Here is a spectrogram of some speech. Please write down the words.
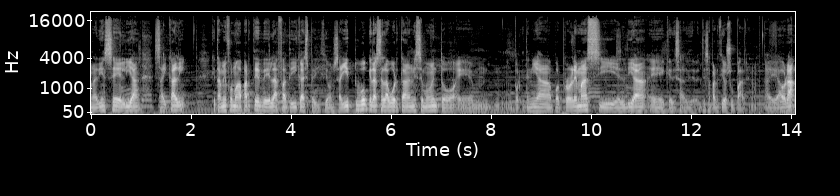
canadiense Elia Saikali, que también formaba parte de la fatídica expedición. Sayid tuvo que darse la vuelta en ese momento eh, porque tenía por problemas y el día que desapareció su padre. ahora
